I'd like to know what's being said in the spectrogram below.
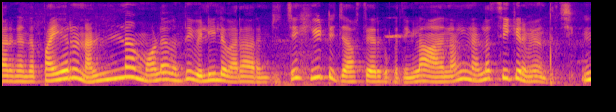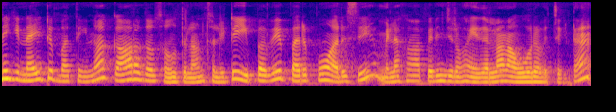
பாருங்கள் அந்த பயரும் நல்லா முளை வந்து வெளியில் வர ஆரம்பிச்சிச்சு. ஹீட்டு ஜாஸ்தியாக இருக்குது பார்த்தீங்களா அதனால நல்லா சீக்கிரமே வந்துச்சு இன்றைக்கி நைட்டு பார்த்தீங்கன்னா கார தோசை ஊற்றலான்னு சொல்லிட்டு இப்போவே பருப்பும் அரிசி மிளகாய் பெருஞ்சீரகம் இதெல்லாம் நான் ஊற வச்சுக்கிட்டேன்.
